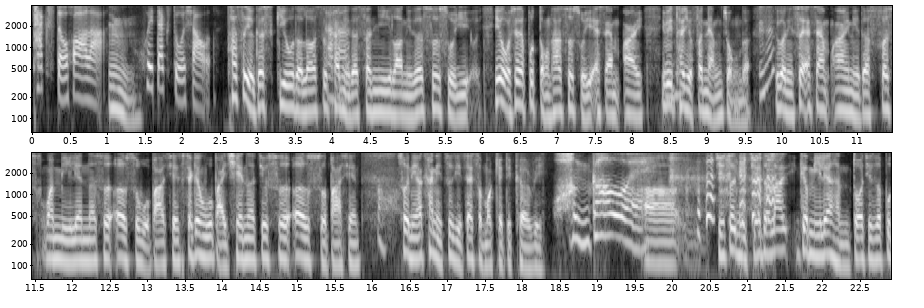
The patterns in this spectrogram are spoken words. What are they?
tax 的话啦，嗯，会 tax 多少？它是有个 skill 的咯，是看你的生意咯。你的是属于，因为我现在不懂，它是属于 SMI，因为它有分两种的。嗯如果你是 SMI，你的 first one million 呢是二十五八千，second 五百千呢就是二十八千，哦所以你要看你自己在什么 category。很高哎、啊、其实你觉得那一个 million 很多，其实不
